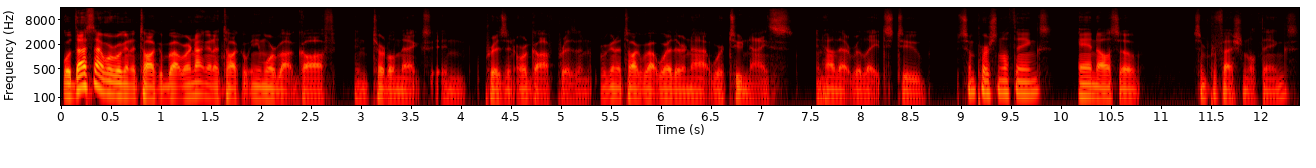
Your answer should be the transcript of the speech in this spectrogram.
well that's not what we're going to talk about. We're not going to talk anymore about golf and turtlenecks in prison or golf prison. We're going to talk about whether or not we're too nice and how that relates to some personal things and also some professional things.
